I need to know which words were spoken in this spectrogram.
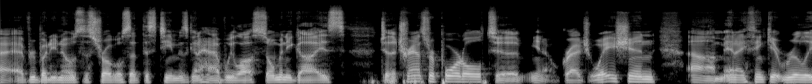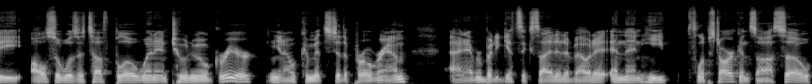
everybody knows the struggles that this team is going to have. We lost so many guys to the transfer portal, to, you know, graduation. Um, and I think it really also was a tough blow when Antonio Greer, you know, commits to the program and everybody gets excited about it. And then he flips to Arkansas. So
